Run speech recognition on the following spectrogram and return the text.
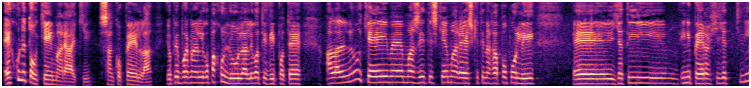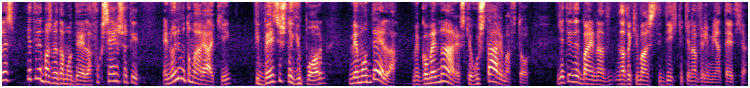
έχουν το ok μαράκι, σαν κοπέλα, η οποία μπορεί να είναι λίγο παχουλούλα, λίγο οτιδήποτε, αλλά λένε ok, είμαι μαζί της και μου αρέσει και την αγαπώ πολύ. Ε, γιατί είναι υπέροχη, γιατί λες, γιατί δεν πας με τα μοντέλα, αφού ξέρεις ότι ενώ είναι με το μαράκι, την παίζει στο YouPorn με μοντέλα, με γκομενάρες και γουστάρει με αυτό. Γιατί δεν πάει να, να δοκιμάσει την τύχη του και να βρει μια τέτοια;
